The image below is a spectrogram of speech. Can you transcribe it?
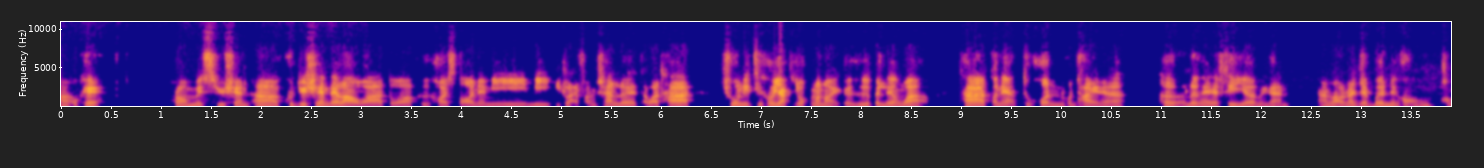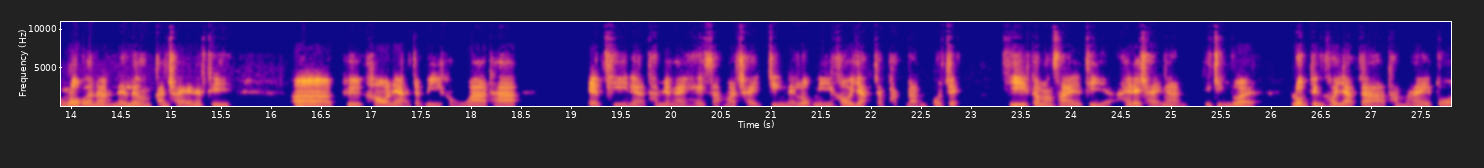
าโอเค from Miss Yushen อ่าคุณยูเชนได้เล่าว่าตัวคือ Coin Store เนี่ยมีมีอีกหลายฟังก์ชันเลย แต่ว่าถ้าช่วงนี้ที่เขาอยากยกมาหน่อยก็คือเป็นเรื่องว่า ถ้าตอนนี้ทุกคนคนไทยนะเห่อเรื่อง NFT เยอะเหมือนกัน เราน่าจะเบอร์หนึ่งของของโลกแล้วนะในเรื่องของการใช้ NFT เอ่อคือเขาเนี่ยจะมีของว่าถ้า NFT เนี่ยทำยังไงให้สามารถใช้จริงในโลกนี้เขาอยากจะผลักดันโปรเจกต์ที่กำลังสร้าง NFT อะให้ได้ใช้งานจริง ๆ ด้วย รวมถึงเขาอยากจะทำให้ตัว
